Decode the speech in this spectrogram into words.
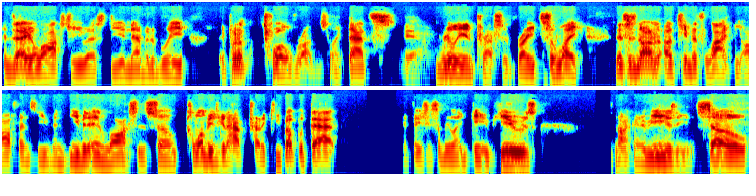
Gonzaga lost to USD inevitably, they put up 12 runs. Like that's yeah really impressive, right? So like this is not a team that's lacking offense even even in losses. So Columbia's gonna have to try to keep up with that and facing something like Gabe Hughes, not going to be easy. So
